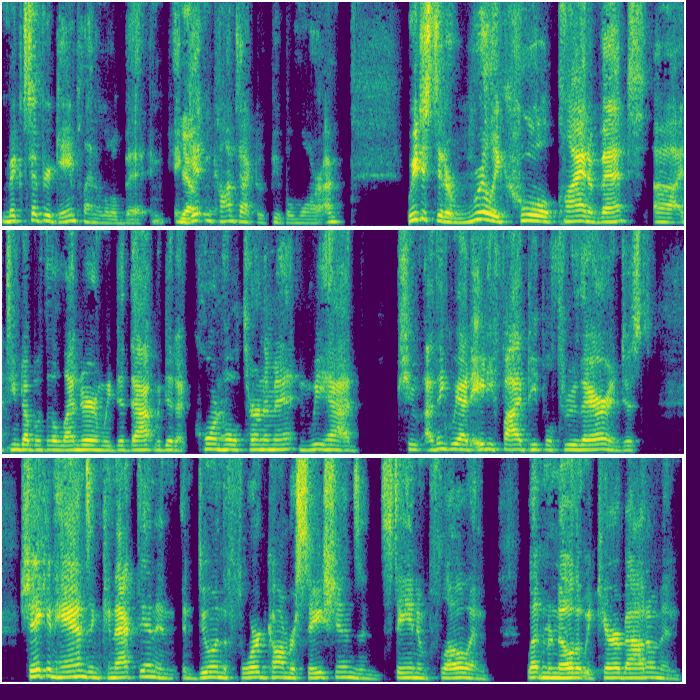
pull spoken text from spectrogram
mix up your game plan a little bit and, and yep. get in contact with people more. I'm, we just did a really cool client event. Uh, I teamed up with a lender and we did that. We did a cornhole tournament and we had, shoot, I think we had 85 people through there and just shaking hands and connecting and, and doing the Ford conversations and staying in flow and letting them know that we care about them. And,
